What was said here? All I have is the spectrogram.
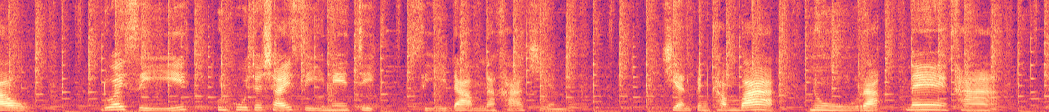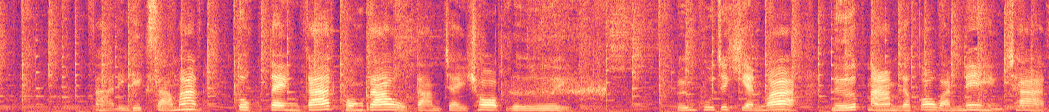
า ด้วยสี คุณครูจะใช้สีเมจิก สีดำนะคะ เขียน เขียนเป็นคำว่า หนูรักแม่ค่ะเด็กๆสามารถตกแต่งการ์ดของเราตามใจชอบเลย โดยคุณครูจะเขียนว่าเลิฟมามแล้วก็วันแม่แห่งชาติ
